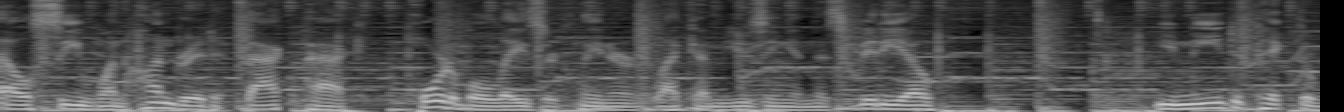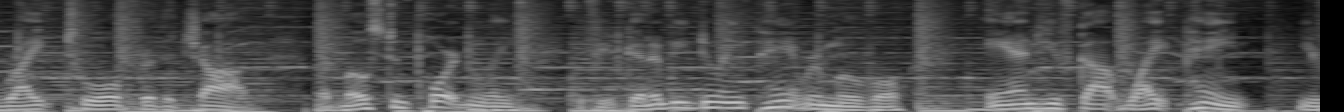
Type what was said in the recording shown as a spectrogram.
LC100 backpack portable laser cleaner like I'm using in this video. You need to pick the right tool for the job, but most importantly, if you're going to be doing paint removal and you've got white paint, you're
